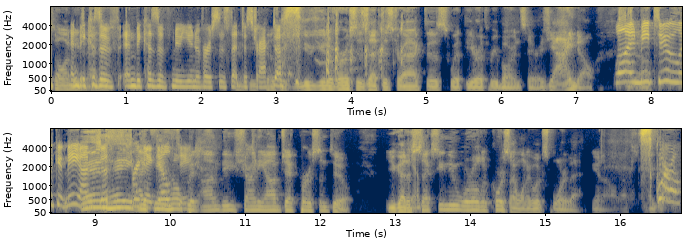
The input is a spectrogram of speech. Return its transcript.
So I mean, and because of and because of new universes that distract us. new universes that distract us with the earth reborn series. Yeah i know well, and me too. Look at me. I'm and just hey, freaking guilty. I'm the shiny object person too. You got a yep. sexy new world. Of course, I want to go explore that. You know, squirrel.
